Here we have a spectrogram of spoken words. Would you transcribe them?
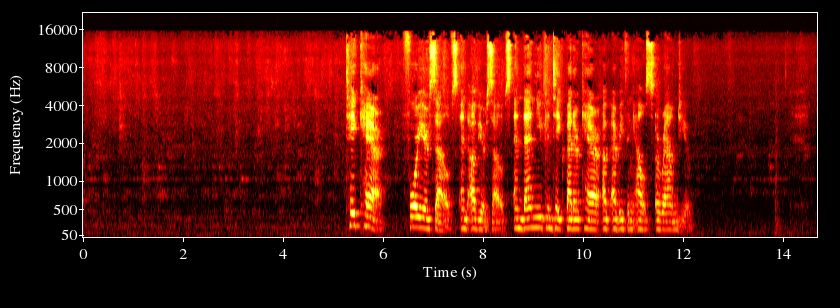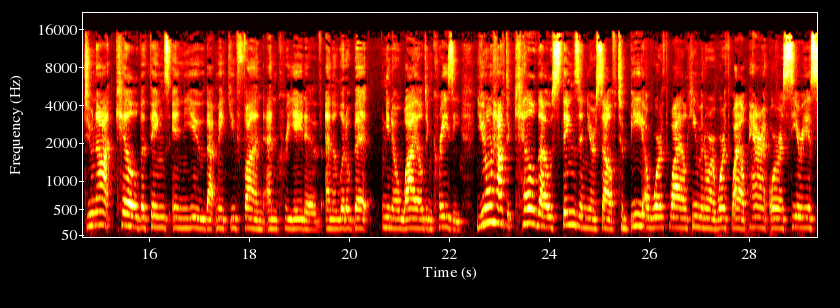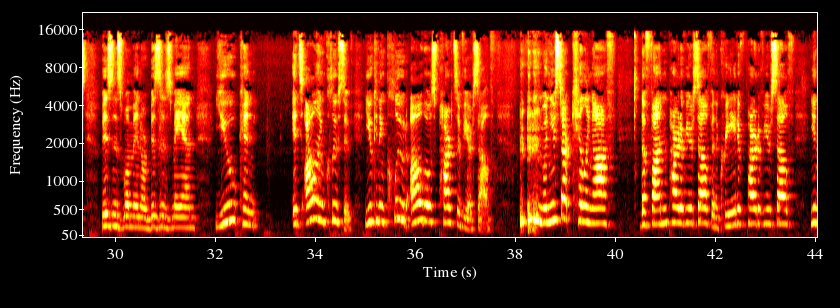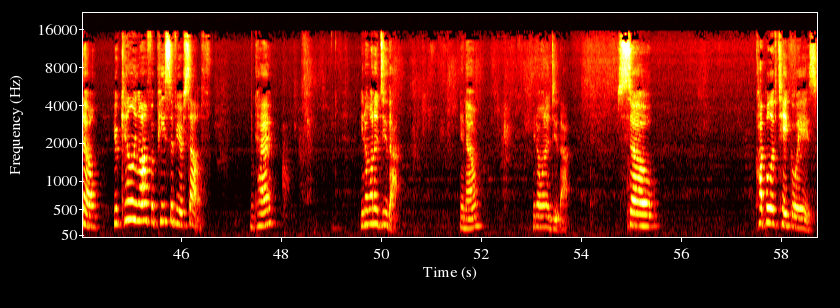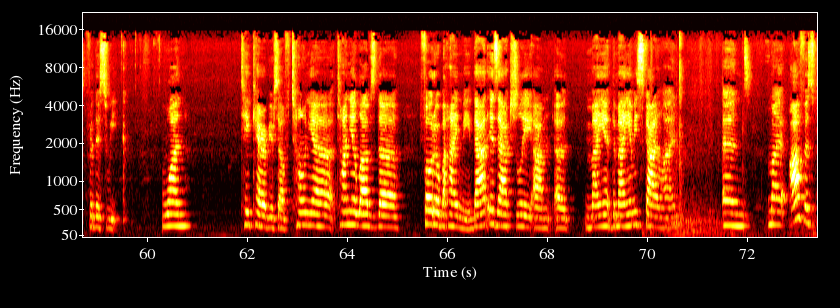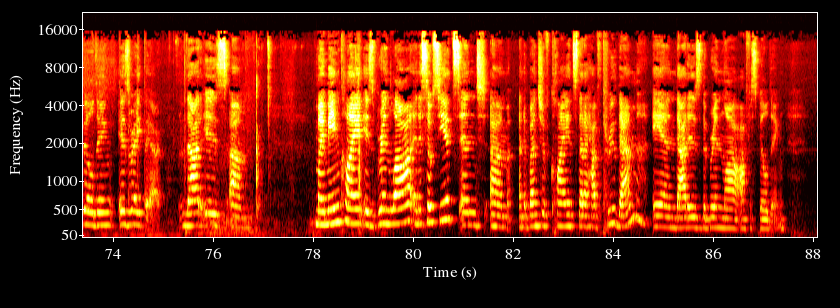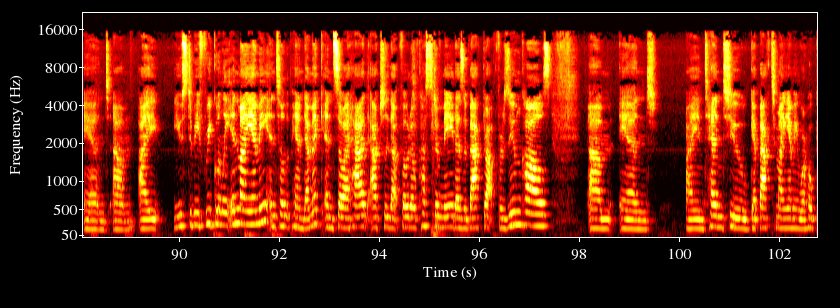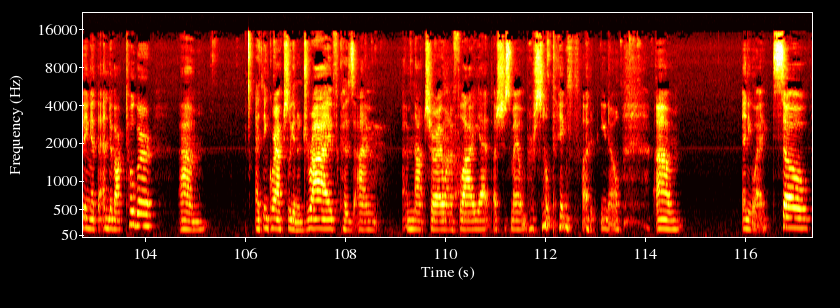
take care for yourselves and of yourselves, and then you can take better care of everything else around you. Do not kill the things in you that make you fun and creative and a little bit, you know, wild and crazy. You don't have to kill those things in yourself to be a worthwhile human or a worthwhile parent or a serious businesswoman or businessman. You can it's all inclusive. You can include all those parts of yourself. when you start killing off the fun part of yourself and the creative part of yourself, you know, you're killing off a piece of yourself. Okay? You don't want to do that. You know? You don't want to do that. So, couple of takeaways for this week. One, take care of yourself. Tonya Tanya loves the photo behind me. That is actually um, a Miami, the Miami skyline, and my office building is right there. That is um, my main client is Bryn Law and Associates, and um, and a bunch of clients that I have through them, and that is the Bryn Law office building, and um, I used to be frequently in Miami until the pandemic. And so I had actually that photo custom made as a backdrop for Zoom calls. Um, and I intend to get back to Miami. We're hoping at the end of October. Um, I think we're actually going to drive because I'm I'm not sure I want to fly yet. That's just my own personal thing, but you know. Um, anyway, so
